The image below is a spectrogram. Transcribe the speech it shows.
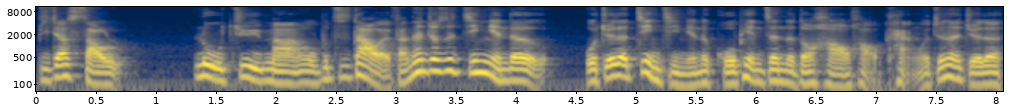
比较少录剧吗？我不知道诶，反正就是今年的。我觉得近几年的国片真的都好好看，我真的觉得，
